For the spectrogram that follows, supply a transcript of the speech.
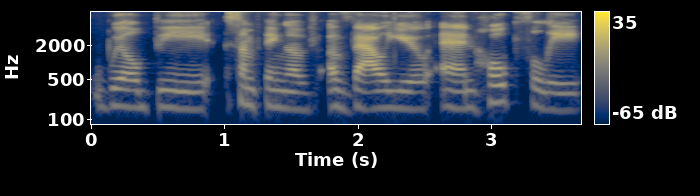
will be something of, of value and hopefully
